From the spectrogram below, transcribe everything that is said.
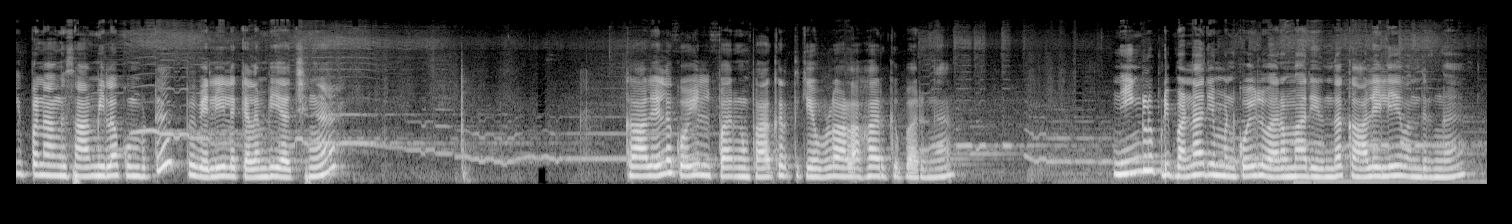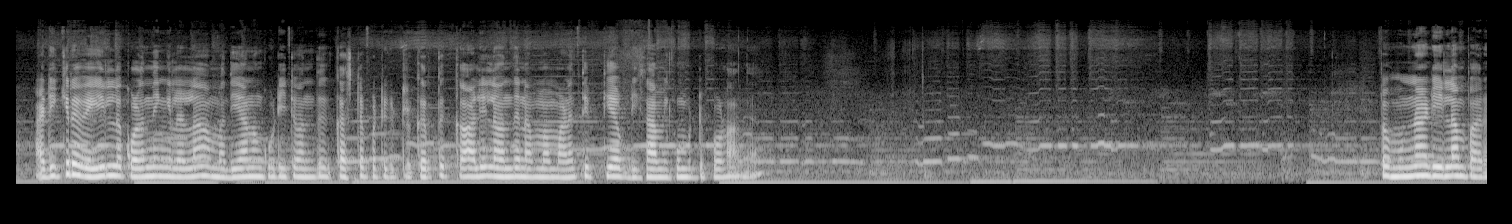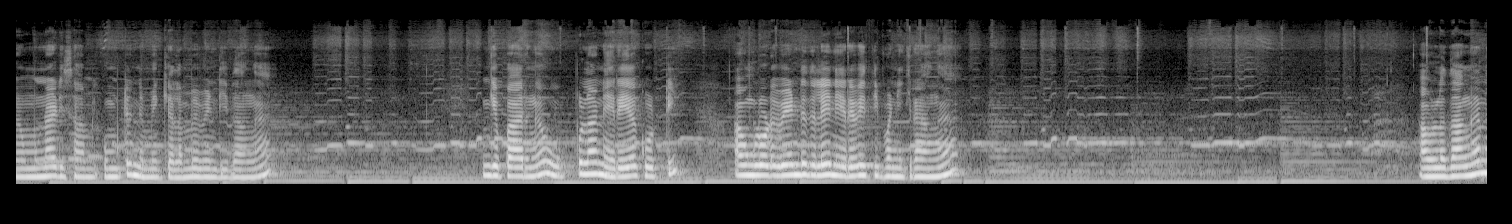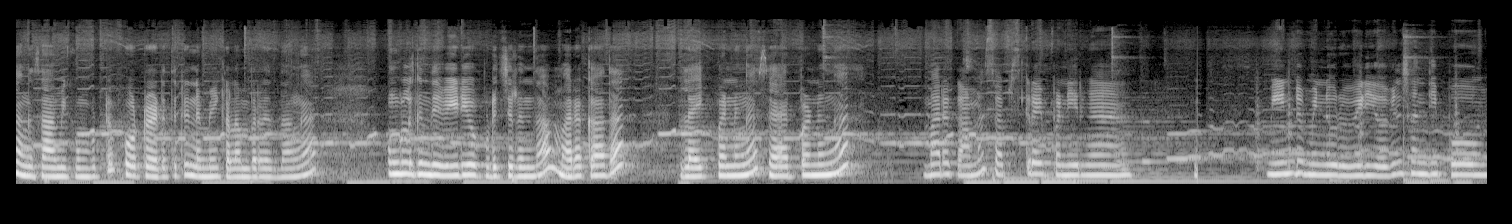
இப்போ நாங்கள் சாமிலாம் கும்பிட்டு இப்போ வெளியில் கிளம்பியாச்சுங்க. காலையில் கோயில் பாருங்கள் பார்க்குறதுக்கு எவ்வளோ அழகாக இருக்குது பாருங்கள் நீங்களும் இப்படி பண்ணாரி அம்மன் கோயில் வர மாதிரி இருந்தால் காலையிலேயே வந்துடுங்க அடிக்கிற வெயிலில் குழந்தைங்களெல்லாம் மதியானம் கூட்டிகிட்டு வந்து கஷ்டப்பட்டுக்கிட்டு இருக்கிறதுக்கு காலையில் வந்து நம்ம மன திருப்தியாக அப்படி சாமி கும்பிட்டு போகலாங்க இப்போ முன்னாடியெல்லாம் பாருங்கள் முன்னாடி சாமி கும்பிட்டு இனிமேல் கிளம்ப வேண்டியதாங்க. இங்கே பாருங்கள் உப்புலாம் நிறையா கொட்டி அவங்களோட வேண்டுதலே நிறைவேற்றி பண்ணிக்கிறாங்க. அவ்வளோதாங்க. நாங்கள் சாமி கும்பிட்டு ஃபோட்டோ எடுத்துகிட்டு இனிமேல் கிளம்புறது தாங்க உங்களுக்கு இந்த வீடியோ பிடிச்சிருந்தா மறக்காத லைக் பண்ணுங்கள் ஷேர் பண்ணுங்கள் மறக்காமல் சப்ஸ்கிரைப் பண்ணிடுங்க மீண்டும் இன்னொரு வீடியோவில் சந்திப்போம்.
